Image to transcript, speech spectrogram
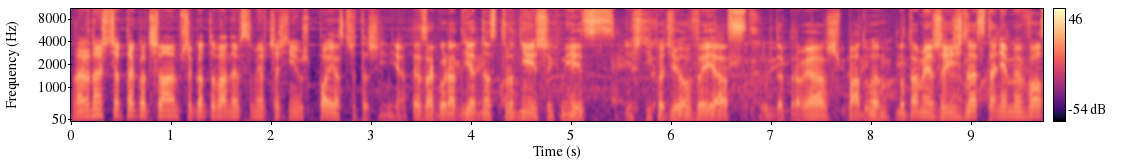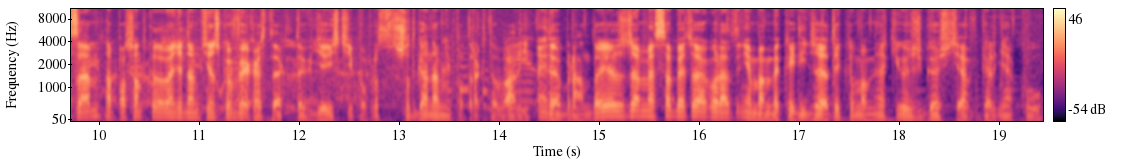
W zależności od tego, czy mamy przygotowany w sumie wcześniej już pojazd, czy też i nie. To jest akurat jedno z trudniejszych miejsc, jeśli chodzi o wyjazd. Kurde, prawie aż padłem. Bo tam, jeżeli źle staniemy wozem, na początku to będzie nam ciężko wyjechać, tak jak to widzieliście. Po prostu shotguna mnie potraktowali. No i dobra, dojeżdżamy sobie, to akurat nie mamy KDJ, tylko mamy jakiegoś gościa w garniaku.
